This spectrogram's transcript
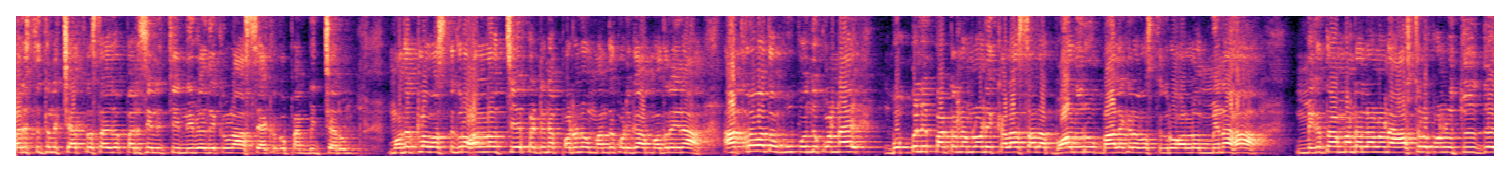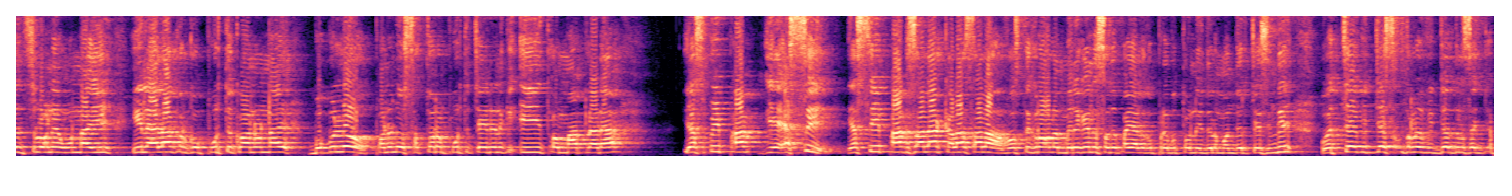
పరిస్థితులను క్షేత్రస్థాయిలో పరిశీలించి నివేదికలను ఆ శాఖకు పంపించారు. మొదట్లో వసతి గృహాల్లో చేపట్టిన పనులు మందకొడిగా మొదలైన ఆ తర్వాత ఊపొందుకున్నాయి బొబ్బలి పట్టణంలోని కళాశాల బాలురు బాలికల వసతి గృహాల్లో మినహా మిగతా మండలంలోని హాస్టల్ పనులు తుది ఉన్నాయి. ఈ నెలాఖరుకు పూర్తి కానున్నాయి. బొబ్బుల్లో పనులు సత్వరం పూర్తి చేయడానికి ఈతో మాట్లాడా? ఎస్పీ పాఠ ఎస్సీ ఎస్సీ పాఠశాల కళాశాల వసతి గృహంలో మెరుగైన సదుపాయాలకు ప్రభుత్వం నిధులు మంజూరు చేసింది. వచ్చే విద్యా సంస్థలో విద్యార్థుల సంఖ్య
